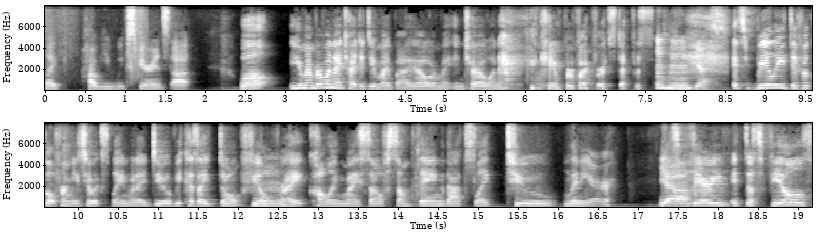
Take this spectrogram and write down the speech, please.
Like how have you experienced that? Well, you remember when I tried to do my bio or my intro when I came for my first episode? Mm-hmm. Yes. It's really difficult for me to explain what I do because I don't feel mm-hmm. right calling myself something that's like too linear. Yeah. It's very, mm-hmm. it just feels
